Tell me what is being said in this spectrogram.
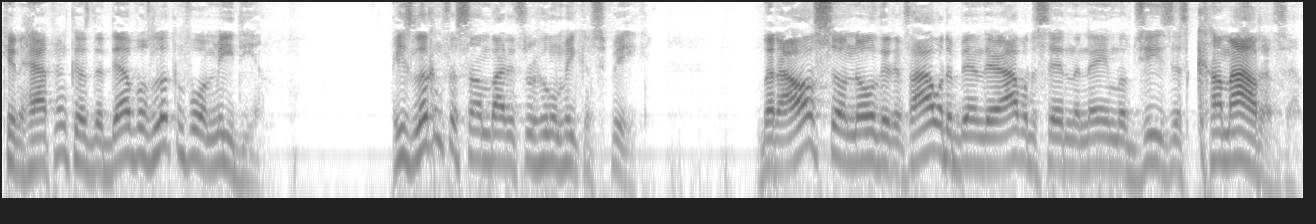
can happen because the devil's looking for a medium. He's looking for somebody through whom he can speak. But I also know that if I would have been there, I would have said, in the name of Jesus, come out of him.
